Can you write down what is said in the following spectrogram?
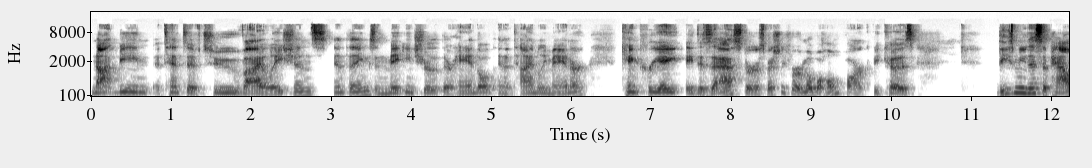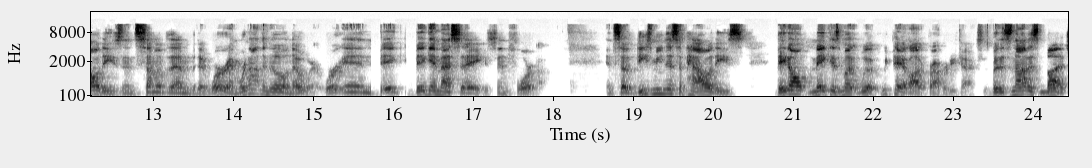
not being attentive to violations and things, and making sure that they're handled in a timely manner can create a disaster, especially for a mobile home park, because these municipalities and some of them that we're in, we're not in the middle of nowhere. We're in big, big MSAs in Florida. And so these municipalities, they don't make as much. Look, we pay a lot of property taxes, but it's not as much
